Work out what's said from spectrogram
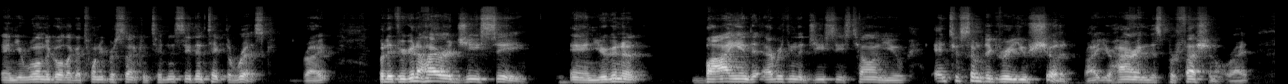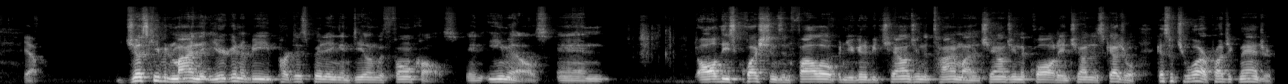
and you're willing to go like a 20% contingency, then take the risk, right? But if you're going to hire a GC and you're going to buy into everything that GC is telling you, and to some degree you should, right? You're hiring this professional, right? Yeah. Just keep in mind that you're going to be participating and dealing with phone calls and emails and all these questions and follow up, and you're going to be challenging the timeline and challenging the quality and challenging the schedule. Guess what you are, a project manager.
